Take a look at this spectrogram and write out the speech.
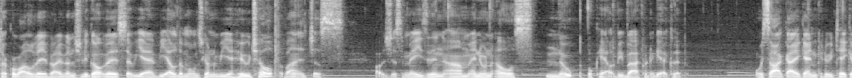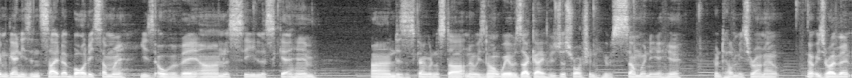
Took a while there, but I eventually got there. So yeah, the Elder maul's gonna be a huge help. That is just, that was just amazing. Um, anyone else? Nope. Okay, I'll be back when I get a clip. Oh, it's that guy again. Can we take him again? He's inside a body somewhere. He's over there. Um, let's see. Let's get him. And is this guy gonna start? No, he's not. Where was that guy who was just rushing? He was somewhere near here. Don't tell me he's run out. No, he's right there.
